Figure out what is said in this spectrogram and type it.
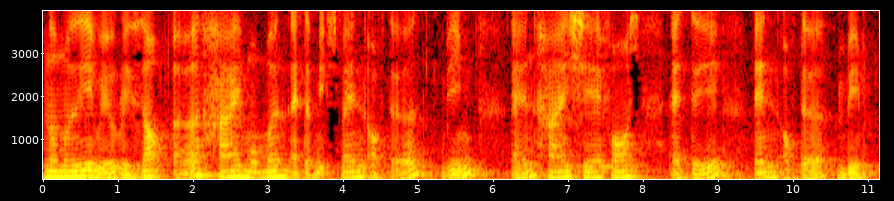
normally will result a high moment at the midspan of the beam and high shear force at the end of the beam.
